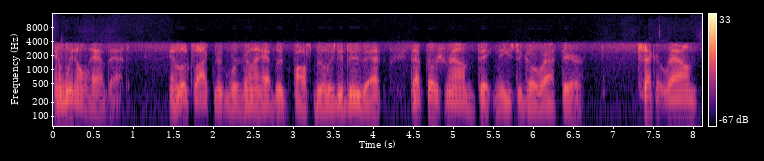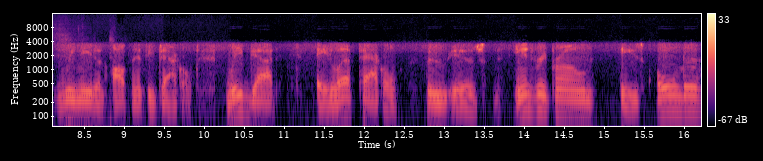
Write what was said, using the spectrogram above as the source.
and we don't have that. And it looks like that we're going to have the possibility to do that. That first round pick needs to go right there. Second round, we need an offensive tackle. We've got a left tackle who is injury prone. He's older.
